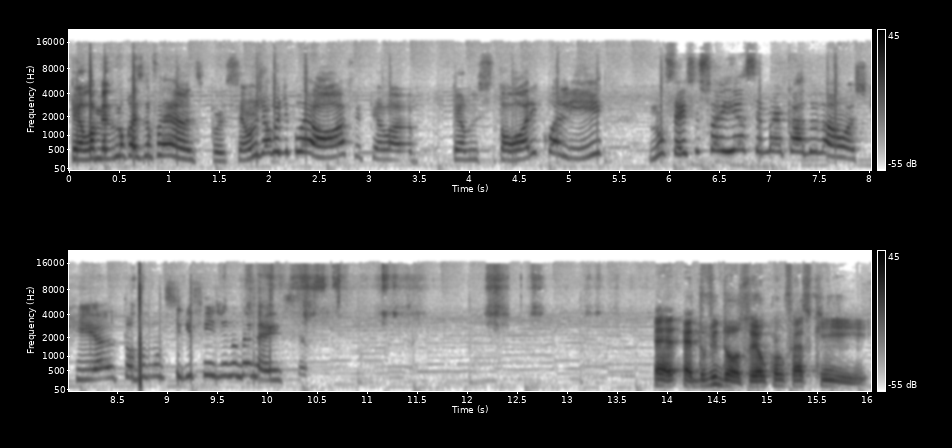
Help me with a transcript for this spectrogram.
pela mesma coisa que eu falei antes, por ser um jogo de playoff, pela, pelo histórico ali, não sei se isso aí ia ser marcado, não. Acho que ia todo mundo seguir fingindo demência. É, é duvidoso. Eu confesso que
